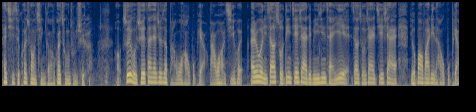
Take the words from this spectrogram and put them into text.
那其实快创新高，快冲出去了。好，所以我觉得大家就是要把握好股票，把握好机会。那如果你是要锁定接下来的明星产业，要走下来接下来有爆发力的好股票，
